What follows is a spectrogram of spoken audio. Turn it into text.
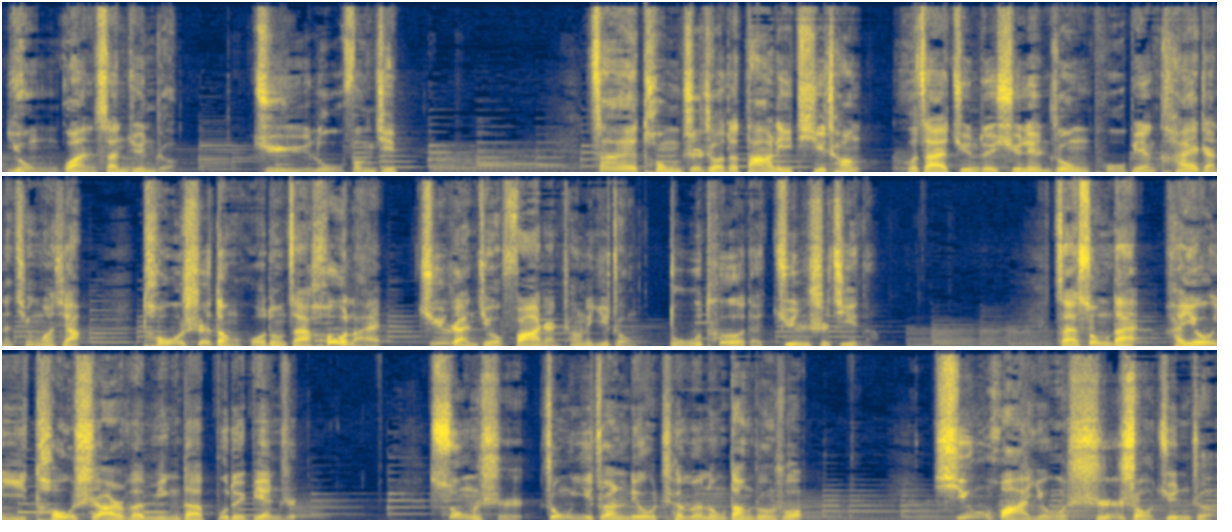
勇冠三军者，巨鹿封禁。在统治者的大力提倡和在军队训练中普遍开展的情况下，投石等活动在后来居然就发展成了一种独特的军事技能。在宋代，还有以投石而闻名的部队编制，《宋史·忠义传》六陈文龙当中说：“兴化有石守军者，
